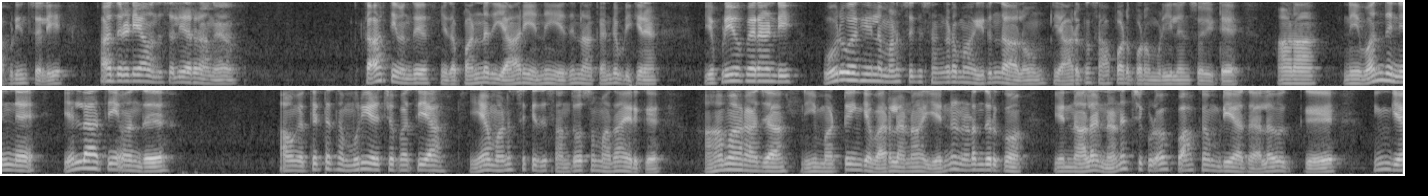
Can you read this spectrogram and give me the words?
அப்படின்னு சொல்லி அதிரடியாக வந்து சொல்லிடுறாங்க. கார்த்தி வந்து இதை பண்ணது யார்? என்ன ஏதுன்னு நான் கண்டுபிடிக்கிறேன். எப்படியோ பேராண்டி ஒரு வகையில் மனசுக்கு சங்கடமாக இருந்தாலும் யாருக்கும் சாப்பாடு போட முடியலன்னு சொல்லிட்டு ஆனால் நீ வந்து நின்று எல்லாத்தையும் வந்து அவங்க திட்டத்தை முறியடிச்ச பார்த்தியா என் மனசுக்கு இது சந்தோஷமாக தான் இருக்குது ஆமாம் ராஜா நீ மட்டும் இங்கே வரலன்னா என்ன நடந்திருக்கும்? என்னால் நினச்சி கூட பார்க்க முடியாத அளவுக்கு இங்கே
